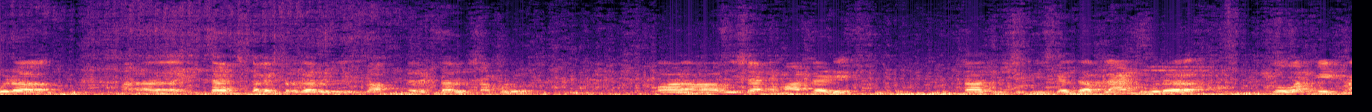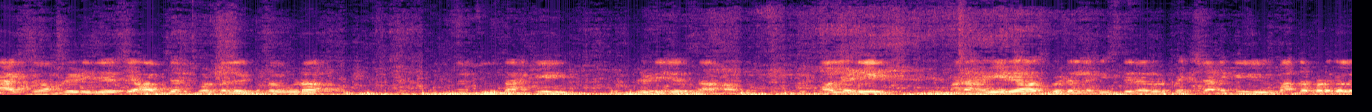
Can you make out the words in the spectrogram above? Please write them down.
కూడా మన ఇన్ఛార్జ్ కలెక్టర్ గారు రామచంద్ర సార్ వచ్చినప్పుడు ఆ విషయాన్ని మాట్లాడి సార్ దృష్టికి తీసుకెళ్తే ఆ ప్లాంట్ కూడా ఇంకో వన్ వీక్ మ్యాక్సిమం రెడీ చేసి ఆక్సిజన్ కొరత లేకుండా కూడా మేము చూడటానికి రెడీ చేస్తాను ఆల్రెడీ మన ఏరియా హాస్పిటల్ని విస్తీర్ణ కూడా పెంచడానికి వంద పడకల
